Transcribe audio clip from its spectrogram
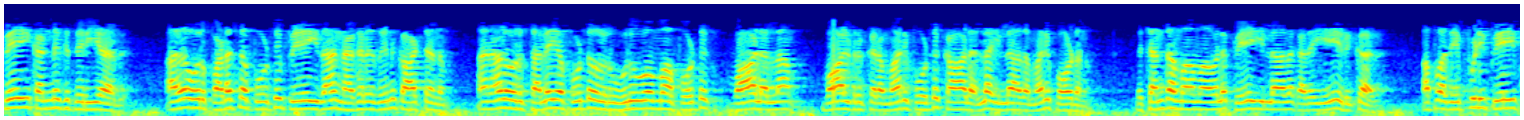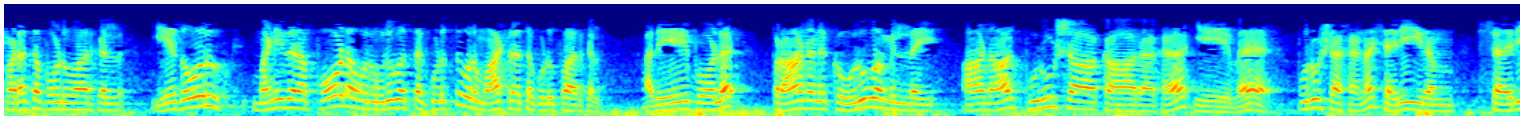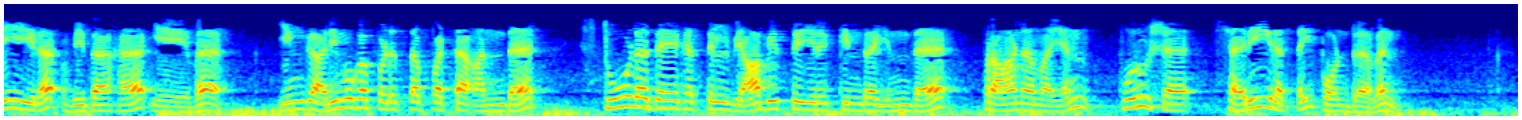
பேய் கண்ணுக்கு தெரியாது. அத ஒரு படத்தை போட்டு பேய் தான் நகருதுன்னு காட்டணும். அதனால ஒரு தலைய போட்டு ஒரு உருவமா போட்டு வாழெல்லாம் வால் இருக்கிற மாதிரி போட்டு காலெல்லாம் இல்லாத மாதிரி போடணும். இந்த சந்த மாமாவில பேய் இல்லாத கதையே இருக்காது. அப்ப அது எப்படி பேய் படத்தை போடுவார்கள்? ஏதோ ஒரு மனிதனை போல ஒரு உருவத்தை கொடுத்து ஒரு மாற்றத்தை கொடுப்பார்கள். அதே போல பிராணனுக்கு உருவம் இல்லை. ஆனால் புருஷாகாரக ஏவ புருஷகன சரீரம் ஷரீர விதக ஏவ. இங்கு அறிமுகப்படுத்தப்பட்ட அந்த ஸ்தூல தேகத்தில் வியாபித்து இருக்கின்ற இந்த பிராணமயன் புருஷ சரீரத்தை போன்றவன்.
